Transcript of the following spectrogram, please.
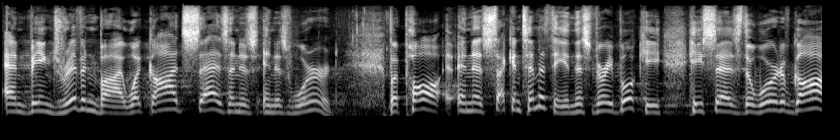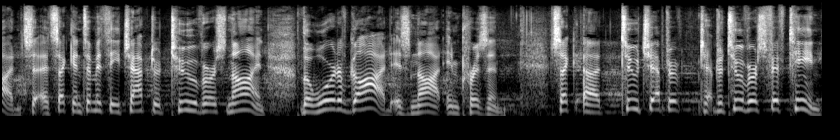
and being driven by what God says in His, in his Word. But Paul, in his Second Timothy, in this very book, he, he says the Word of God, Second Timothy chapter 2, verse 9, the Word of God is not in prison. Uh, 2, chapter, chapter 2, verse 15,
